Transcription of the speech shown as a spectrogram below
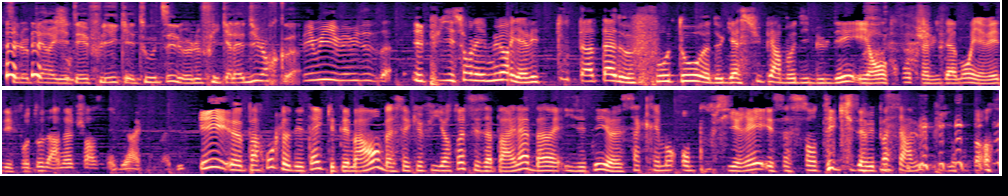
c'est le père il était flic et tout tu sais le, le flic à la dure quoi Mais oui, mais oui, c'est ça. Et puis sur les murs, il y avait tout un tas de photos euh, de gars super bodybuildés et entre autres évidemment, il y avait des photos d'Arnold Schwarzenegger et compagnie. Et par contre, le détail qui était marrant, bah, c'est que figure-toi que ces appareils-là, ben ils étaient euh, sacrément empoussiérés et ça se sentait qu'ils n'avaient pas servi depuis longtemps.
